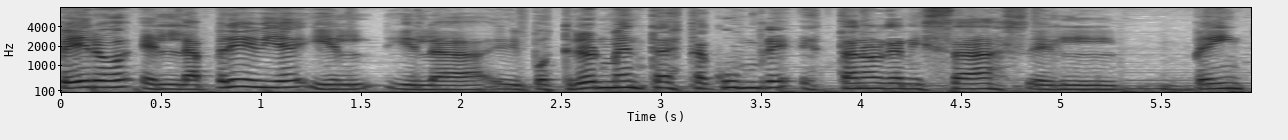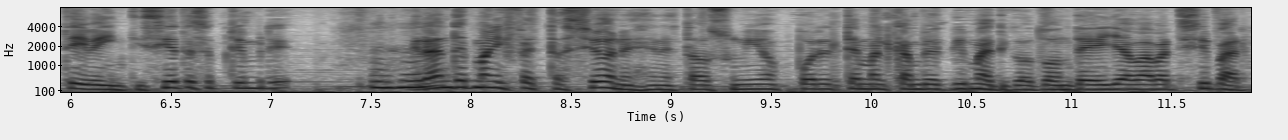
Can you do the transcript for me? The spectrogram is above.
pero en la previa y, el, y, la, posteriormente a esta cumbre están organizadas el 20 y 27 de septiembre grandes manifestaciones en Estados Unidos por el tema del cambio climático, donde ella va a participar.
